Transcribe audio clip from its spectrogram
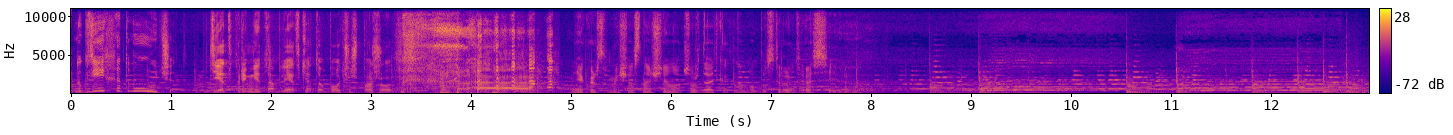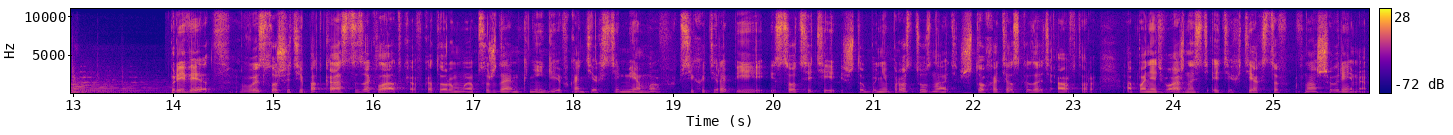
Но где их этому учат? Дед, прими таблетки, а то получишь по жопе. Мне кажется, мы сейчас начнем обсуждать, как нам обустроить Россию. Привет! Вы слушаете подкаст «Закладка», в котором мы обсуждаем книги в контексте мемов, психотерапии и соцсетей, чтобы не просто узнать, что хотел сказать автор, а понять важность этих текстов в наше время.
